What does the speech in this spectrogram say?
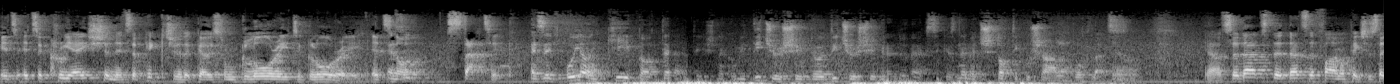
it's it's a creation. It's a picture that goes from glory to glory. It's Ez not egy- static. Ez egy olyan képe a teremtésnek, ami dicsőségről dicsőségre növekszik. Ez nem egy statikus állapot lesz. Yeah. Yeah. So that's the that's the final picture. So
